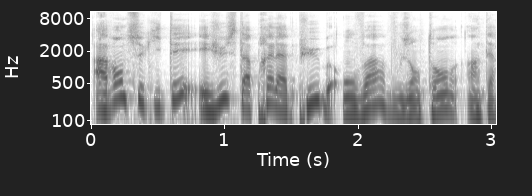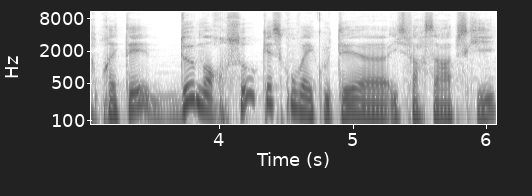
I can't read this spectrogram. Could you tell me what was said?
Avant de se quitter et juste après la pub, on va vous entendre interpréter deux morceaux. Qu'est-ce qu'on va écouter, euh, Isfar Sarabski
